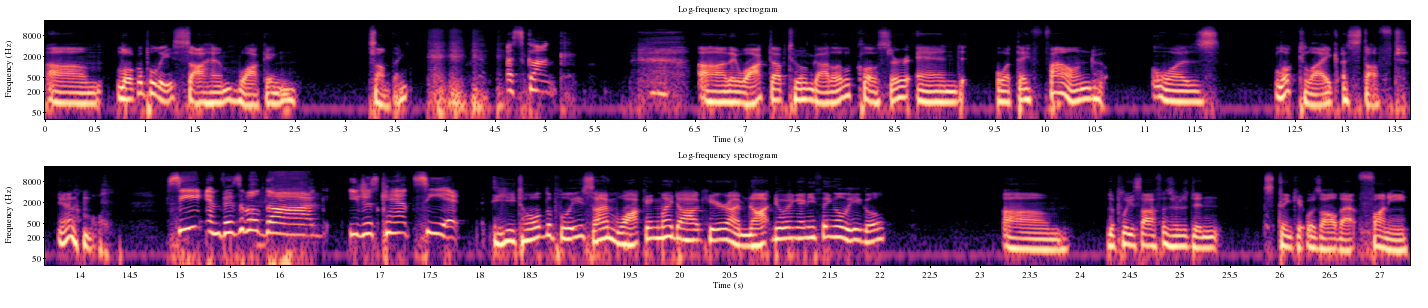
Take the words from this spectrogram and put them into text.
um, local police saw him walking something. A skunk. Uh, they walked up to him, got a little closer, and what they found was looked like a stuffed animal. See, invisible dog. You just can't see it. He told the police, "I'm walking my dog here. I'm not doing anything illegal." Um, the police officers didn't think it was all that funny.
